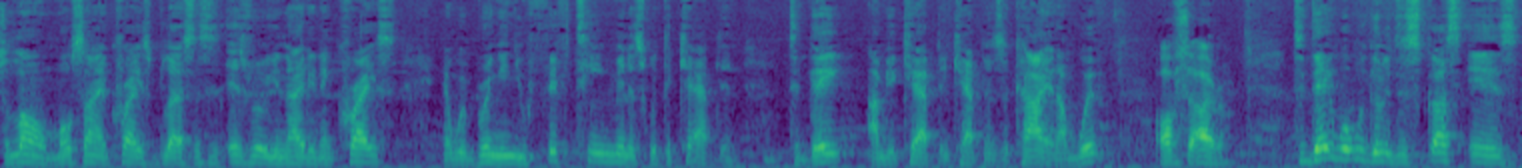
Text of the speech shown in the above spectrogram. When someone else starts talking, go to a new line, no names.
Shalom, Most High in Christ bless. This is Israel United in Christ, and we're bringing you 15 minutes with the captain. Today, I'm your captain, Captain Zakai, and I'm with.
Officer Ira.
Today, what we're going to discuss is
